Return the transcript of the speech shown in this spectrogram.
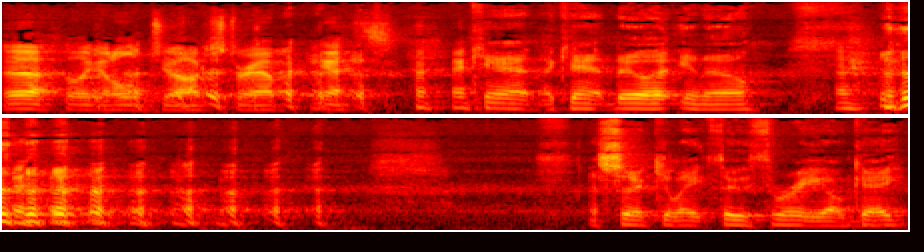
Ugh, like an old jock strap. Yes. I can't. I can't do it. You know. I circulate through three. Okay.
